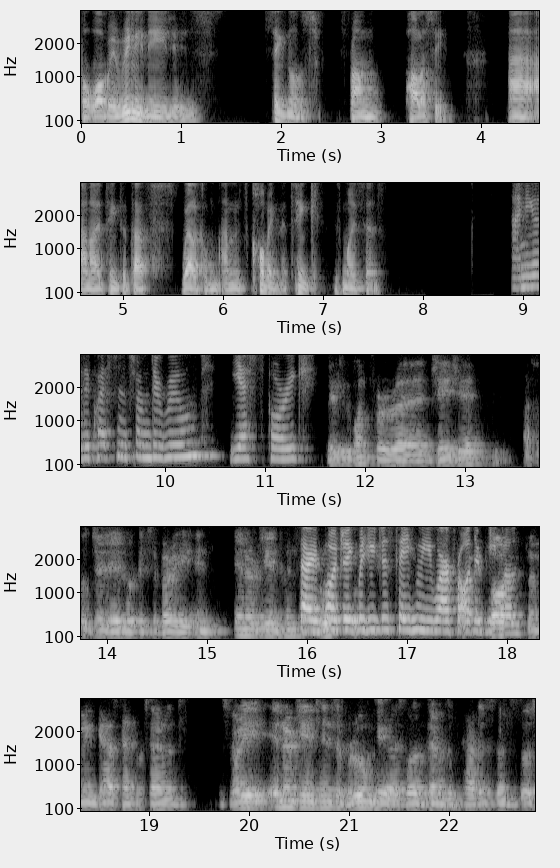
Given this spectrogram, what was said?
But what we really need is signals from policy. Uh, and I think that that's welcome. And it's coming, I think, is my sense. Any other questions from the room? Yes, Padraig. Maybe one for uh, JJ. I thought JJ, look, it's a very energy intensive. Sorry, Padraig, will you just say who you are for other people? Fleming Gas Networks Ireland. It's very energy intensive room here, I suppose, in terms of participants. But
